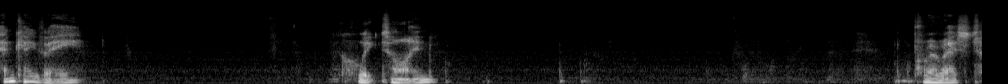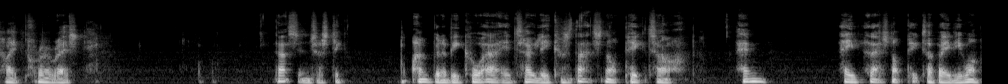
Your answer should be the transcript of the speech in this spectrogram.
MKV. QuickTime. ProRes. Type ProRes. That's interesting. I'm going to be caught out here totally because that's not picked up. M, A, that's not picked up AV1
